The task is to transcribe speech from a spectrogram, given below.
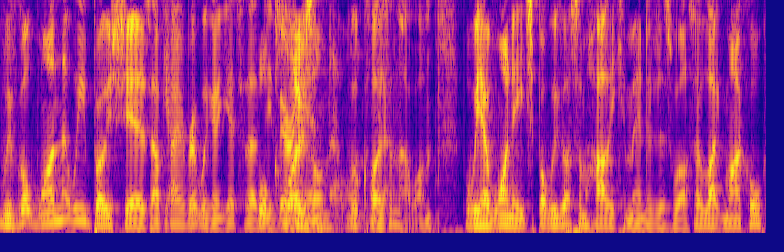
We've got one that we both share as our favourite. We're going to get to that. We'll close on that One. We'll close yeah. on that one. But we have one each. But we've got some highly commended as well. So, like Michael,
